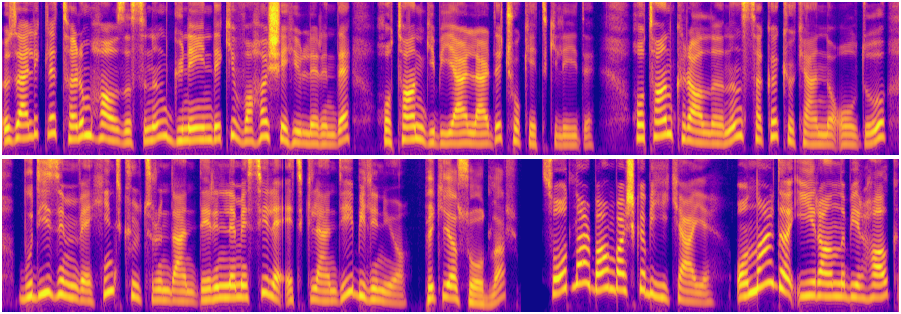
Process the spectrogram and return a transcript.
özellikle tarım havzasının güneyindeki Vaha şehirlerinde Hotan gibi yerlerde çok etkiliydi. Hotan Krallığı'nın Saka kökenli olduğu, Budizm ve Hint kültüründen derinlemesiyle etkilendiği biliniyor. Peki ya Soğudlar? Soğudlar bambaşka bir hikaye. Onlar da İranlı bir halk,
